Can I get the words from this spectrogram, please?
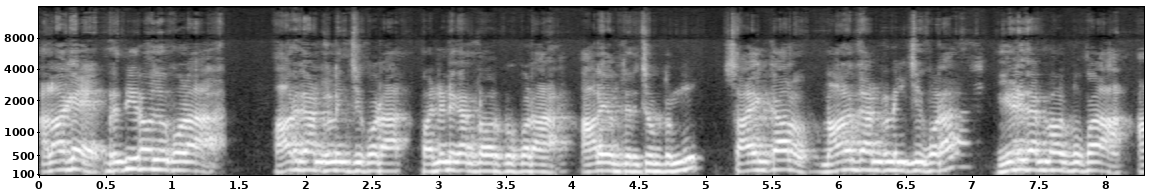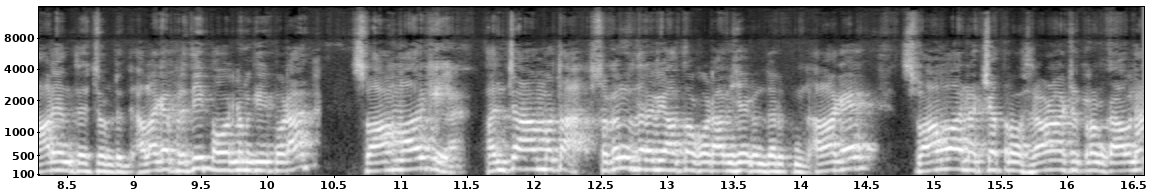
అలాగే ప్రతిరోజు కూడా ఆరు గంటల నుంచి కూడా పన్నెండు గంటల వరకు కూడా ఆలయం తెరిచి ఉంటుంది. సాయంకాలం నాలుగు గంటల నుంచి కూడా ఏడు గంటల వరకు కూడా ఆలయం తెరిచి ఉంటుంది. అలాగే ప్రతి పౌర్ణమికి కూడా స్వామివారికి పంచామృత సుగంధ ద్రవ్యాలతో కూడా అభిషేకం జరుగుతుంది. అలాగే స్వామివారి నక్షత్రం శ్రవణ నక్షత్రం కావున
